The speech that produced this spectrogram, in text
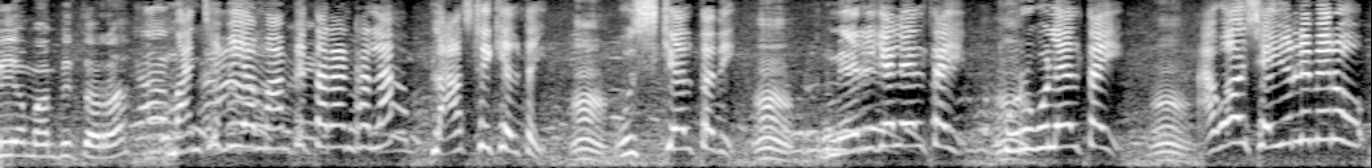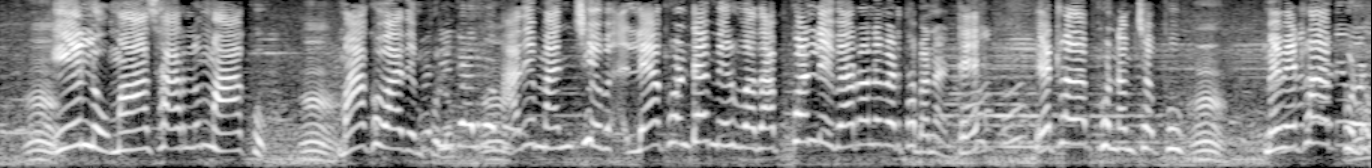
బియ్యం పంపిస్తారా? మంచి బియ్యం పంపిస్తారంటలా ప్లాస్టిక్ వెళ్తాయి. ఆ. ఉసుకు వెళ్తాయి ఆ. మెరుగలు వెళ్తాయి. పురుగులు వెళ్తాయి. అవో చెయ్యుళ్ళు మీరు. వీళ్ళు మా సార్లు మాకు. మాకు వాదింపులు. అది మంచి లేకుంటే మీరు తప్పుకోండి. వేరే పెడతామనంటే ఎట్లా తప్పుకుంటాం చెప్పు. మేము ఎట్లా తప్పుకుంటాం?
